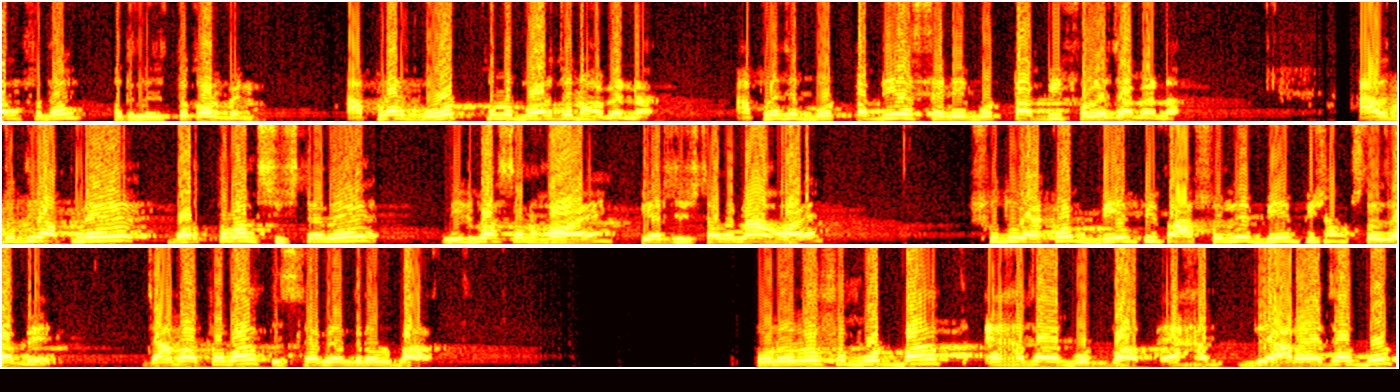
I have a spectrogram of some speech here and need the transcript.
সংসদে প্রতিনিধিত্ব করবেন। আপনার ভোট কোনো বর্জন হবে না। আপনি যে ভোটটা দিয়েছেন, এই ভোটটা বিফলে যাবে না। আর যদি আপনি বর্তমান সিস্টেমে নির্বাচন হয় পিয়ার সিস্টেমে না হয় শুধু একক বিএনপি পাশ হলে বিএনপি সংসদে যাবে। জামাতবাদ ইসলামী আন্দোলন বাদ। পনেরোশো ভোট বাদ, এক হাজার ভোট বাদ। এক দুই আড়াই হাজার ভোট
